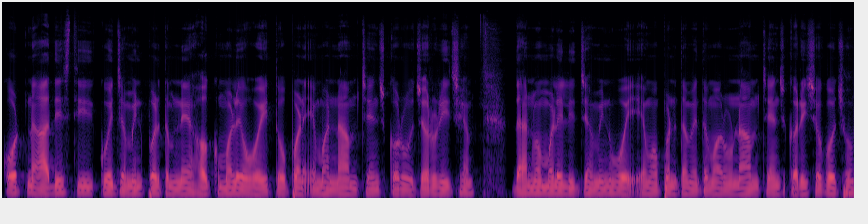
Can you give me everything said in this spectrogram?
કોર્ટના આદેશથી કોઈ જમીન પર તમને હક મળ્યો હોય તો પણ એમાં નામ ચેન્જ કરવું જરૂરી છે. દાનમાં મળેલી જમીન હોય એમાં પણ તમે તમારું નામ ચેન્જ કરી શકો છો.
